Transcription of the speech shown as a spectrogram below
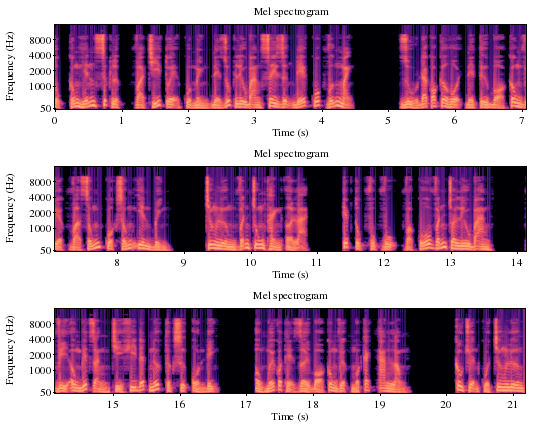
tục cống hiến sức lực và trí tuệ của mình để giúp Lưu Bang xây dựng đế quốc vững mạnh. Dù đã có cơ hội để từ bỏ công việc và sống cuộc sống yên bình, Trương Lương vẫn trung thành ở lại, tiếp tục phục vụ và cố vấn cho Lưu Bang, vì ông biết rằng chỉ khi đất nước thực sự ổn định, ông mới có thể rời bỏ công việc một cách an lòng. Câu chuyện của Trương Lương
